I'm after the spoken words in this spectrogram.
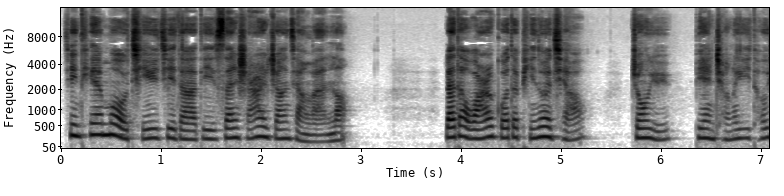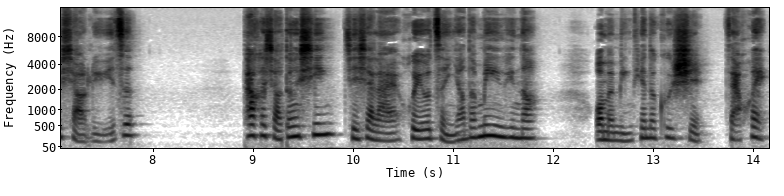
今天《木偶奇遇记》的第三十二章讲完了。来到瓦尔国的皮诺乔，终于变成了一头小驴子。他和小灯芯接下来会有怎样的命运呢？我们明天的故事再会。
